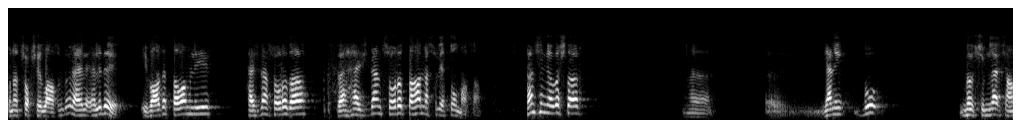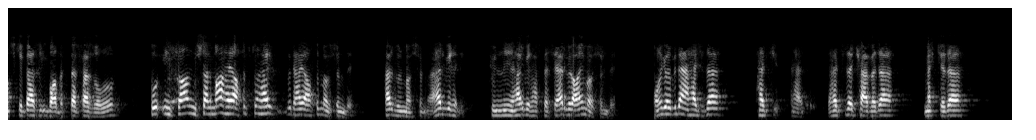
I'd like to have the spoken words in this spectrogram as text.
buna çox şey lazımdır. Hələ, hələ deyil. İbadət davam edir. Həcdən sonra da və həcdən sonra daha məsuliyyətli olmalısan. Həmçinin, qardaşlar, e, yəni bu mövsümlər ki, hansı ki, bəzi ibadətlər fərz olur, bu insan, müsəlman həyatı, bütün hər bir həyatı mövsümdür. Hər bir mövsüm, hər bir günlük, hər bir həftəsi, hər bir ay mövsümdür. Ona görə bir dənə həcdə, həc, hə, həcdə, Kəbədə, Məkkədə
